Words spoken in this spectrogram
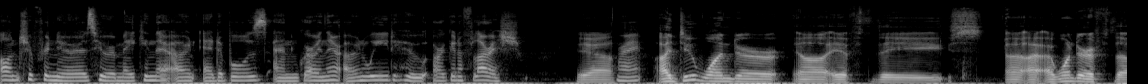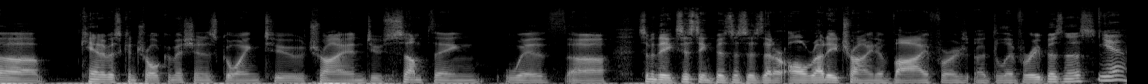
entrepreneurs who are making their own edibles and growing their own weed who are going to flourish. yeah. Right. I do wonder uh, if the uh, I I wonder if the Cannabis Control Commission is going to try and do something with uh, some of the existing businesses that are already trying to vie for a delivery business. Yeah.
